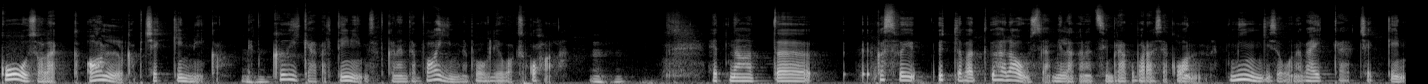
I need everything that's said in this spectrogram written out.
koosolek algab check-in'iga mm, -hmm. et mhm. kõigepealt inimesed, ka nende vaimne pool jõuaks kohale mm. -hmm. et nad äh, kasvõi ütlevad ühe lause, millega nad siin praegu parasjagu on, mingisugune väike check-in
